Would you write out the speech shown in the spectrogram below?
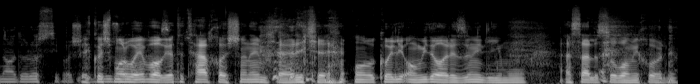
نادرستی باشه. کاش ما رو با این واقعیت تلخ آشنا نمی‌کردی که ما کلی امید آرزو لیمو اصل صبح میخوردیم.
